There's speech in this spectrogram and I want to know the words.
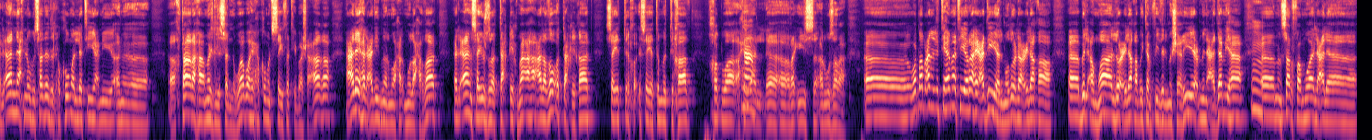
الآن نحن بصدد الحكومة التي يعني آه، اختارها مجلس النواب وهي حكومة السيد فتحي باشا آغا. عليها العديد من الملاحظات. الآن سيجرى التحقيق معها على ضوء التحقيقات. سيتم اتخاذ خطوة حيال نعم. رئيس الوزراء. آه، وطبعا الاتهامات هي راهي عادية. الموضوع له علاقة آه، بالأموال له علاقة بتنفيذ المشاريع من عدمها آه، من صرف أموال على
